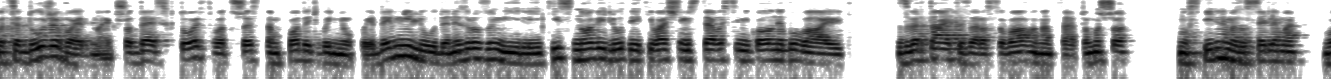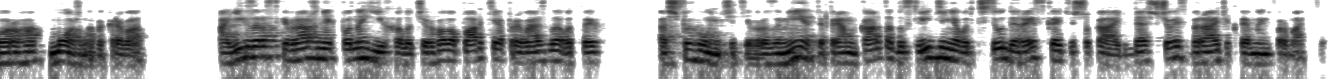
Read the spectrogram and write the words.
Бо це дуже видно, якщо десь хтось от щось там ходить, винюхує. Дивні люди, незрозумілі, якісь нові люди, які в вашій місцевості ніколи не бувають. Звертайте зараз увагу на це, тому що ну, спільними зусиллями ворога можна викривати. А їх зараз таке враження, як понаїхало. Чергова партія привезла оцих шпигунчиків. Розумієте? Прям карта дослідження, от всюди рискають і шукають, де що і збирають активну інформацію.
